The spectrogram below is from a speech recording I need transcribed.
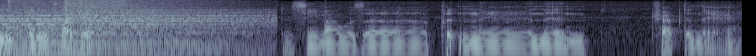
Ooh, it looks like it. The seam I was uh, put in there and then trapped in there.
